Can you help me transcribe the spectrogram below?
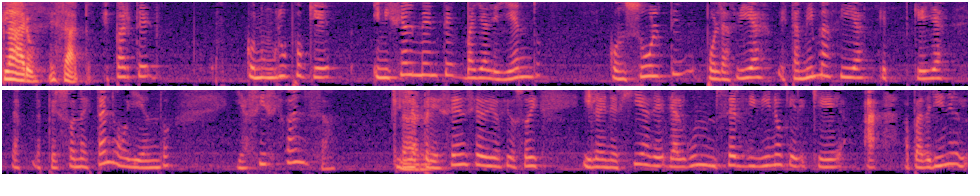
Claro, exacto. Es parte con un grupo que inicialmente vaya leyendo, consulte por las vías, estas mismas vías que, ellas, las, las personas están oyendo, y así se avanza la presencia de Dios yo soy y la energía de, algún ser divino que, que apadrine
